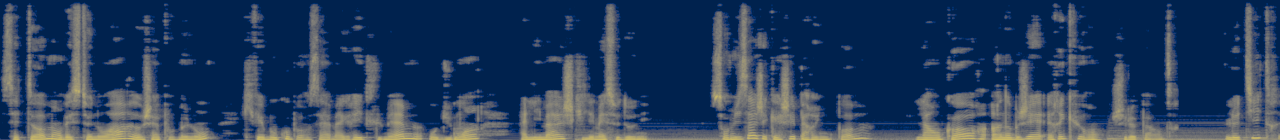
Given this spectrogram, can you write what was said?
Cet homme en veste noire et au chapeau melon, qui fait beaucoup penser à Magritte lui-même, ou du moins à l'image qu'il aimait se donner. Son visage est caché par une pomme, là encore un objet récurrent chez le peintre. Le titre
